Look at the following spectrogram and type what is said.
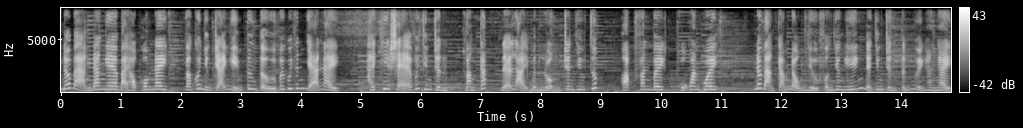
Nếu bạn đang nghe bài học hôm nay và có những trải nghiệm tương tự với quý thính giả này, hãy chia sẻ với chương trình bằng cách để lại bình luận trên YouTube hoặc fanpage của OneWay. Nếu bạn cảm động giữ phần dân hiến để chương trình tỉnh nguyện hàng ngày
